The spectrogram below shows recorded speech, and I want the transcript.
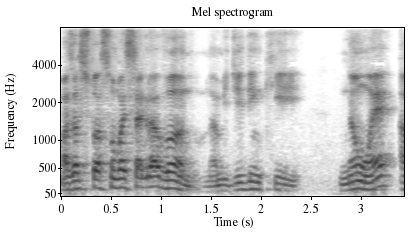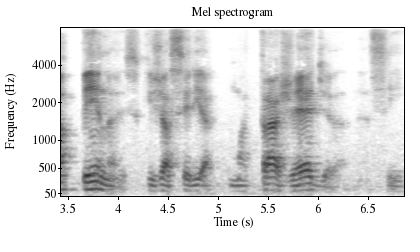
Mas a situação vai se agravando, na medida em que não é apenas que já seria uma tragédia assim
